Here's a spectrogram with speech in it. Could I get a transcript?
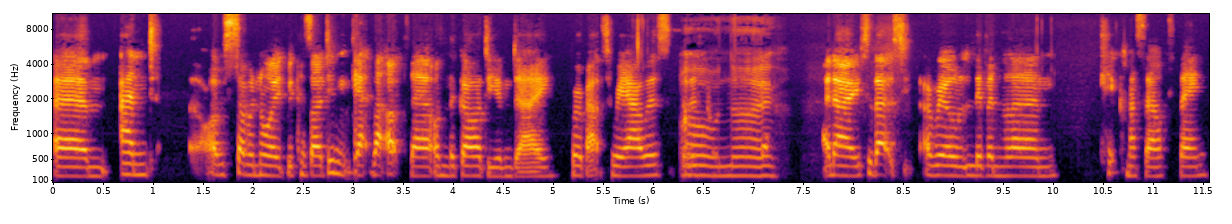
um, and I was so annoyed because I didn't get that up there on the Guardian day for about three hours. Oh no! I know. So that's a real live and learn, kick myself thing.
